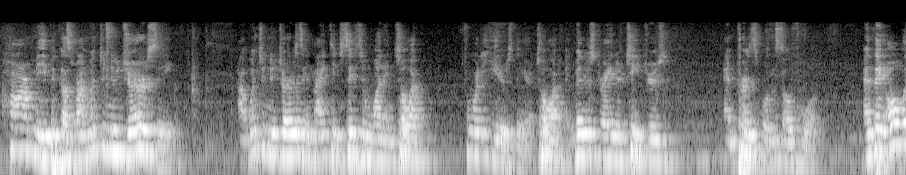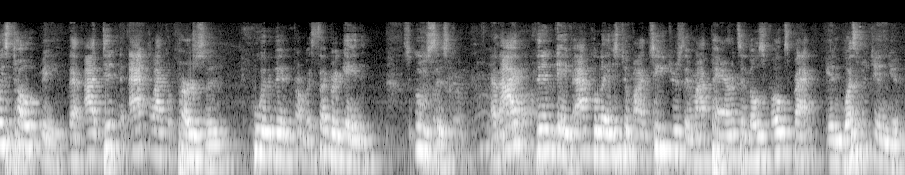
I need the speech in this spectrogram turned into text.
harm me because when I went to New Jersey, I went to New Jersey in 1961 and taught 40 years there, taught administrator, teachers, and principals and so forth. And they always told me that I didn't act like a person who had been from a segregated school system. And I then gave accolades to my teachers and my parents and those folks back in West Virginia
